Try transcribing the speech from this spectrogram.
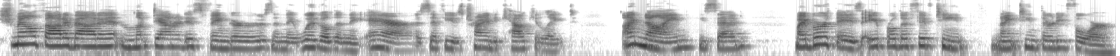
Shmuel thought about it and looked down at his fingers, and they wiggled in the air as if he was trying to calculate. I'm nine, he said. My birthday is April the 15th, 1934.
